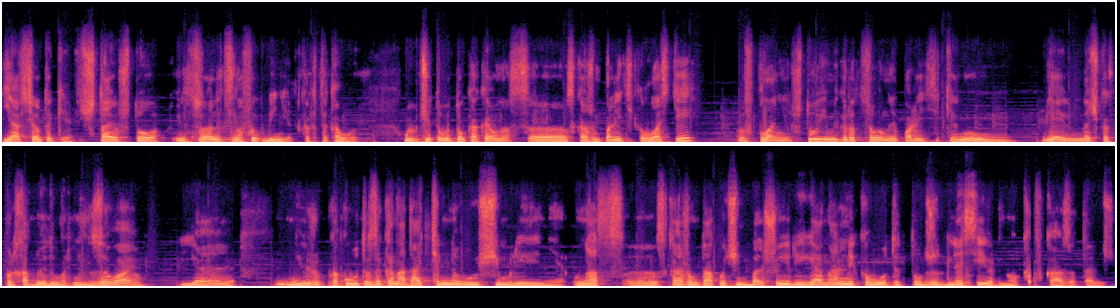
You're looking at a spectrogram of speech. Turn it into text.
Я все-таки считаю, что институциональной ксенофобии нет как таковой. Учитывая то, какая у нас, э, скажем, политика властей в плане, что иммиграционной политики, ну, я ее иначе как проходной двор не называю. Я не вижу какого-то законодательного ущемления. У нас, э, скажем так, очень большие региональные квоты, тут же для Северного Кавказа также.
